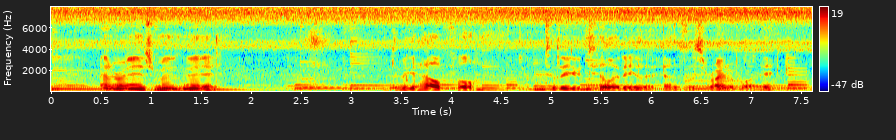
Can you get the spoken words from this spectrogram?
an arrangement made to be helpful to the utility that has this right of way.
